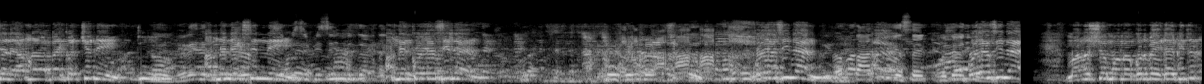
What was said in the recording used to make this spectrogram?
ছেলে আপনার আব্বাই করছে নি? আপনি দেখছেন নি আপনি কই আছিলেন? কই ওইটা কই আছিলেন? মানুষে মনে করবে এটার ভিতরে।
